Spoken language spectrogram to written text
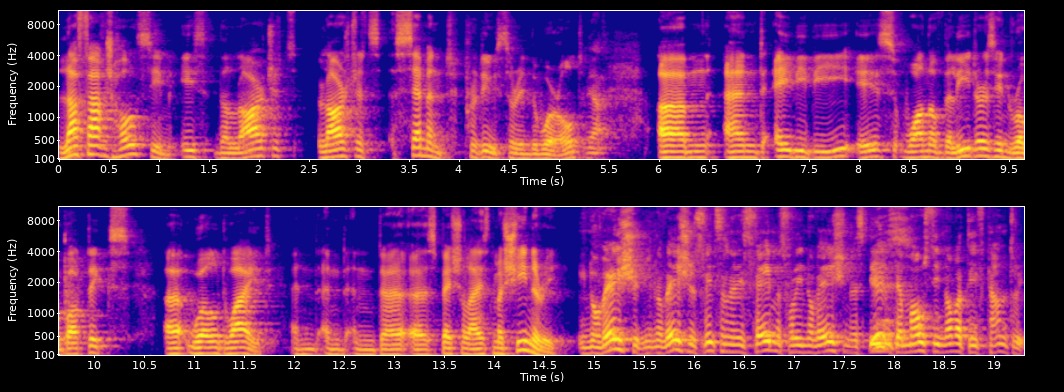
Lafarge Holcim is the largest, largest cement producer in the world. Um, and ABB is one of the leaders in robotics uh, worldwide and, and, and uh, uh, specialized machinery. Innovation, innovation. Switzerland is famous for innovation as being yes. the most innovative country.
